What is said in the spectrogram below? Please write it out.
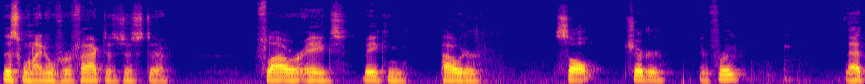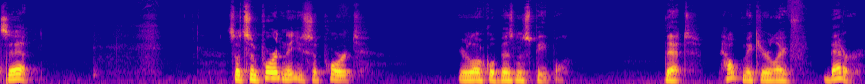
This one I know for a fact is just uh, flour, eggs, baking powder, salt, sugar, and fruit. That's it. So it's important that you support your local business people that help make your life better.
